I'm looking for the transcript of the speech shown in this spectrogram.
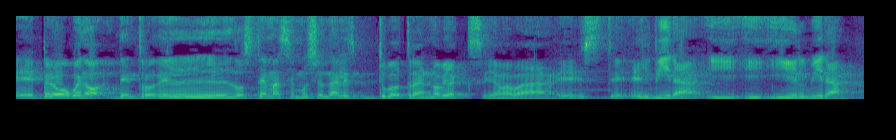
Eh, pero bueno, dentro de los temas emocionales, tuve otra novia que se llamaba este, Elvira y, y Elvira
